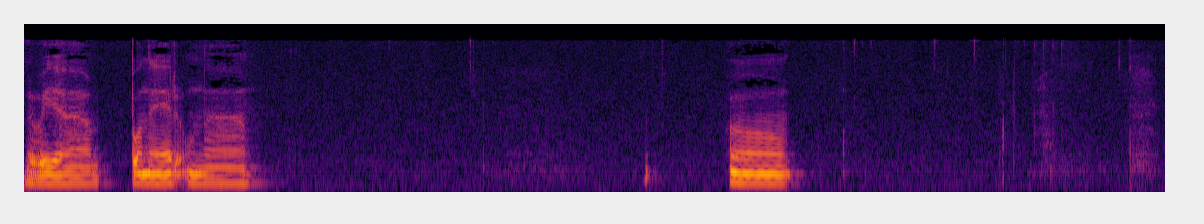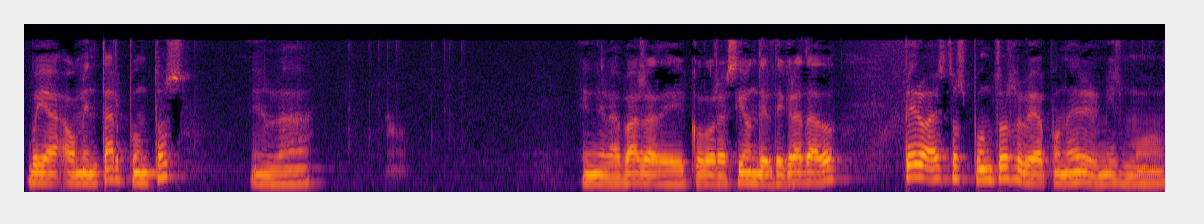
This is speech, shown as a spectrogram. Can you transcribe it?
le voy a poner una voy a aumentar puntos en la en la barra de coloración del degradado pero a estos puntos le voy a poner el mismo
